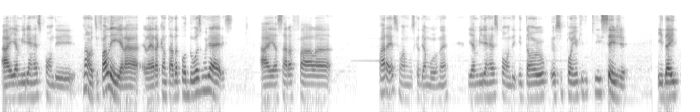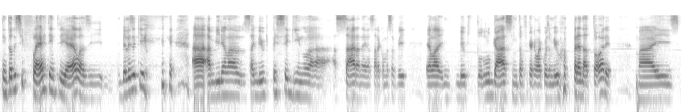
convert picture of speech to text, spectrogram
Aí a Miriam responde: Não, eu te falei, ela, ela era cantada por duas mulheres. Aí a Sarah fala: Parece uma música de amor, né? E a Miriam responde: Então eu, eu suponho que, que seja. E daí tem todo esse flerte entre elas e beleza que a, a Miriam ela sai meio que perseguindo a, a Sarah, né? A Sarah começa a ver ela em meio que todo lugar, assim, então fica aquela coisa meio predatória, mas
